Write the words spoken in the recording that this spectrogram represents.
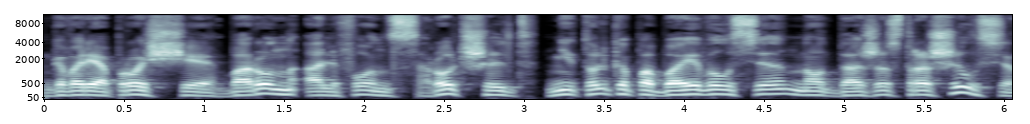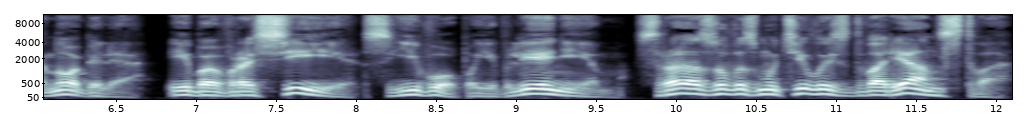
Говоря проще, барон Альфонс Ротшильд не только побаивался, но даже страшился Нобеля, ибо в России с его появлением сразу возмутилось дворянство.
